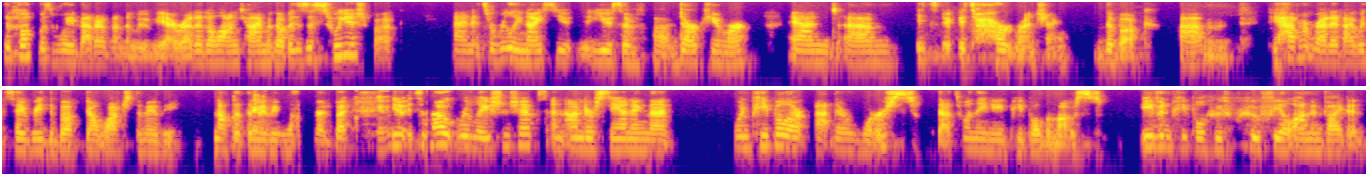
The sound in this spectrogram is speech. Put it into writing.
the book was way better than the movie. I read it a long time ago, but it's a Swedish book, and it's a really nice u- use of uh, dark humor, and um, it's it's heart wrenching. The book. Um, if you haven't read it, I would say read the book. Don't watch the movie. Not that okay. the movie wasn't good, but okay. you know, it's about relationships and understanding that when people are at their worst, that's when they need people the most. Even people who who feel uninvited.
